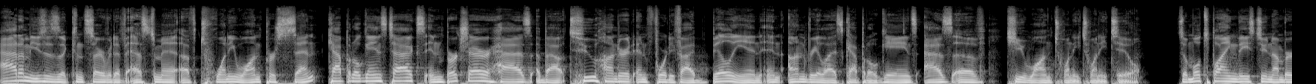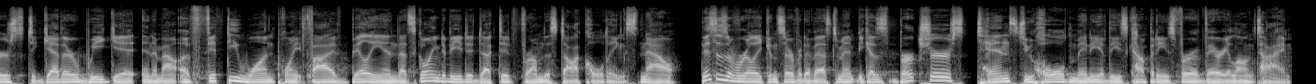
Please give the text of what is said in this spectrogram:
Adam uses a conservative estimate of 21% capital gains tax, and Berkshire has about 245 billion in unrealized capital gains as of Q1 2022. So multiplying these two numbers together, we get an amount of 51.5 billion that's going to be deducted from the stock holdings. Now, this is a really conservative estimate because Berkshire tends to hold many of these companies for a very long time.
